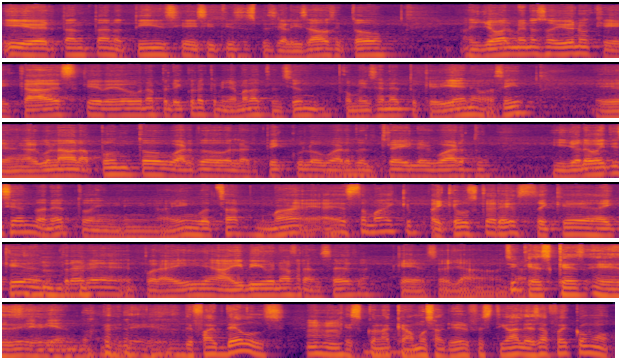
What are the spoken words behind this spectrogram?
y ver tanta noticia y sitios especializados y todo, yo al menos soy uno que cada vez que veo una película que me llama la atención, como dice Neto, que viene o así, eh, en algún lado la apunto, guardo el artículo, guardo el trailer, guardo y yo le voy diciendo a Neto en, ahí en WhatsApp, esta hay que, hay que buscar esto, hay que, hay que entrar por ahí, ahí vi una francesa, que eso ya... Sí, que es que es eh, de, Five Devils, que es con la que vamos a abrir el festival. Esa fue como,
